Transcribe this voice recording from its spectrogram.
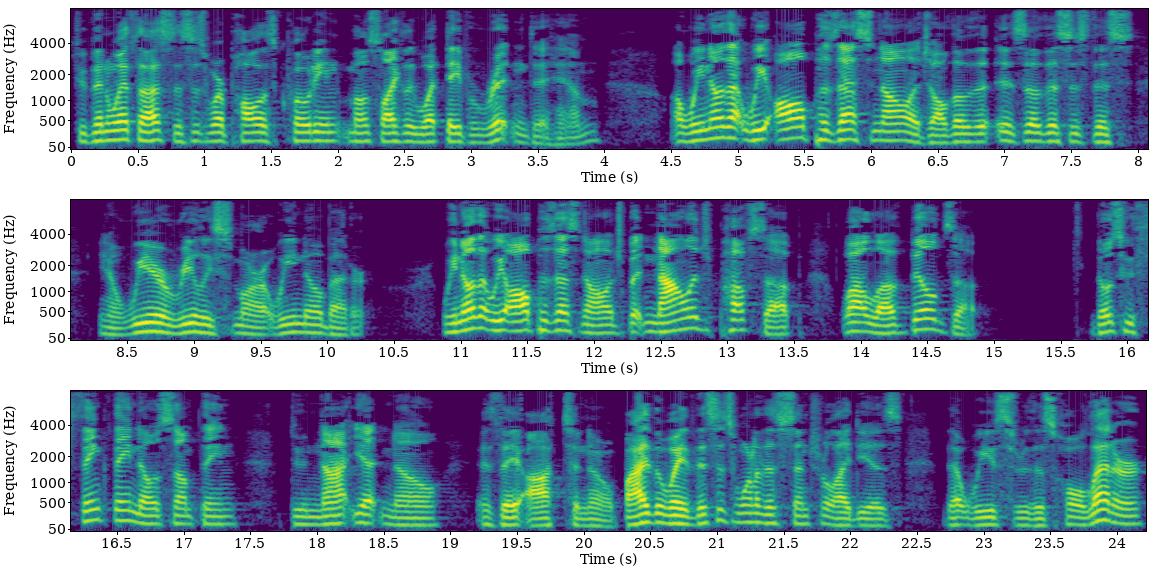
If you've been with us, this is where Paul is quoting most likely what they've written to him. Uh, we know that we all possess knowledge, although the, as though this is this, you know, we're really smart. We know better. We know that we all possess knowledge, but knowledge puffs up while love builds up. Those who think they know something do not yet know as they ought to know. By the way, this is one of the central ideas that weaves through this whole letter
